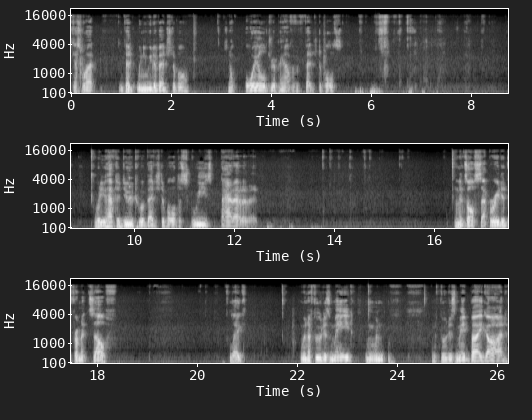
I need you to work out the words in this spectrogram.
guess what? When you eat a vegetable there's no oil dripping off of vegetables. What do you have to do to a vegetable to squeeze fat out of it and it's all separated from itself like when a food is made, when, when food is made by God,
